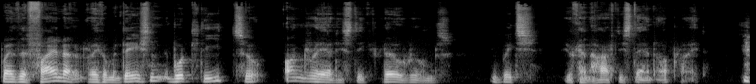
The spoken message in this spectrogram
where the final recommendation would lead to unrealistic low rooms in which you can hardly stand upright.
